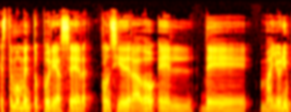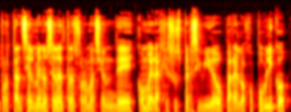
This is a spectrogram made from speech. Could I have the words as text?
Este momento podría ser considerado el de mayor importancia, al menos en la transformación de cómo era Jesús percibido para el ojo público,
